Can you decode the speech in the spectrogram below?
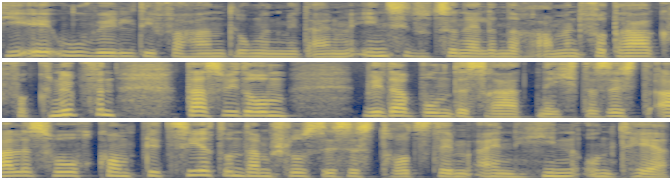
Die EU will die Verhandlungen mit einem institutionellen Rahmenvertrag verknüpfen. Das wiederum will der Bundesrat nicht. Das ist alles hochkompliziert und am Schluss ist es trotzdem ein Hin und Her.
